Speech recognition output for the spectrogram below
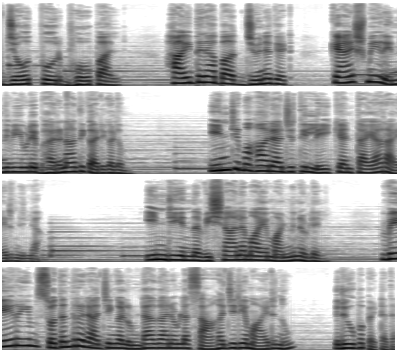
ജോധ്പൂർ ഭോപ്പാൽ ഹൈദരാബാദ് ജുനഗഡ് കാശ്മീർ എന്നിവയുടെ ഭരണാധികാരികളും ഇന്ത്യ മഹാരാജ്യത്തിൽ ലയിക്കാൻ തയ്യാറായിരുന്നില്ല. ഇന്ത്യ എന്ന വിശാലമായ മണ്ണിനുള്ളിൽ വേറെയും സ്വതന്ത്ര രാജ്യങ്ങൾ ഉണ്ടാകാനുള്ള സാഹചര്യമായിരുന്നു രൂപപ്പെട്ടത്.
